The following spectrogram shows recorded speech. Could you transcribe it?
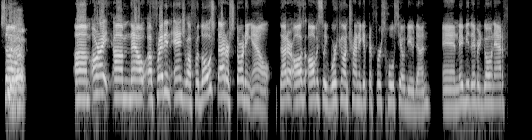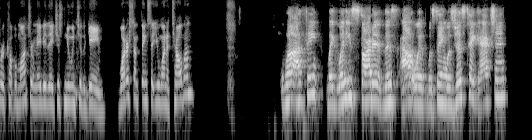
So, Yeah. um, all right. Um, now, uh, Fred and Angela, for those that are starting out, that are al- obviously working on trying to get their first wholesale deal done, and maybe they've been going at it for a couple months, or maybe they just new into the game. What are some things that you want to tell them? Well, I think like what he started this out with was saying was just take action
